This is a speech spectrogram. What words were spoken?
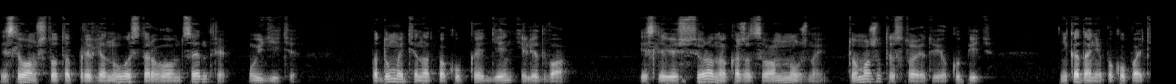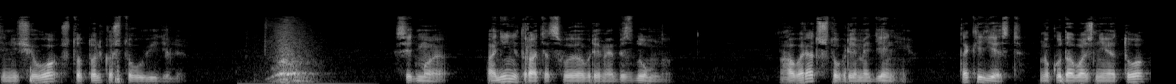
Если вам что-то приглянулось в торговом центре, уйдите. Подумайте над покупкой день или два. Если вещь все равно кажется вам нужной, то может и стоит ее купить. Никогда не покупайте ничего, что только что увидели. Седьмое. Они не тратят свое время бездумно. Говорят, что время – деньги. Так и есть, но куда важнее то,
